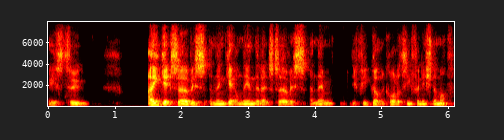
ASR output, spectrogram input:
is to a get service and then get on the that service, and then if you've got the quality, finish them off.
